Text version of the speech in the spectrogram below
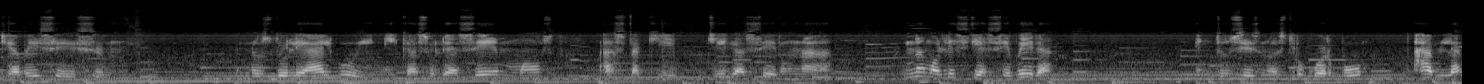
que a veces em, nos duele algo y ni caso le hacemos hasta que llega a ser una una molestia severa. Entonces nuestro cuerpo habla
